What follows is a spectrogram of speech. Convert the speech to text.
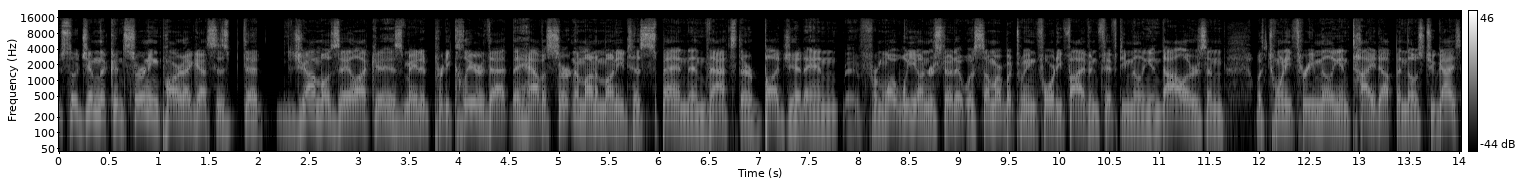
So, Jim, the concerning part, I guess, is that John Mozeliak has made it pretty clear that they have a certain amount of money to spend, and that's their budget. And from what we understood, it was somewhere between forty-five and fifty million dollars, and with twenty-three million tied up in those two guys.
